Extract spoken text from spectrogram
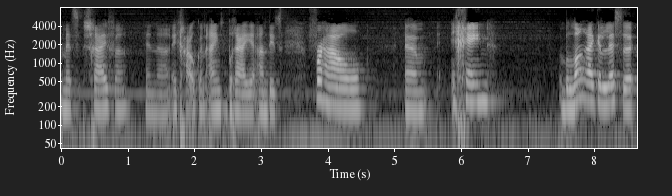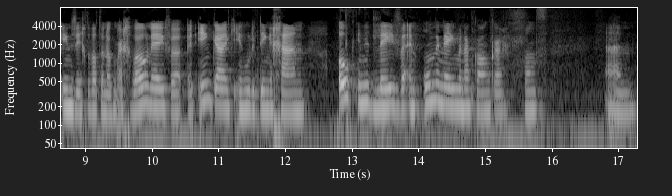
met schrijven. En ik ga ook een eind breien aan dit verhaal. Geen belangrijke lessen, inzichten, wat dan ook. Maar gewoon even een inkijkje in hoe de dingen gaan. Ook in het leven en ondernemen naar kanker. Want um,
